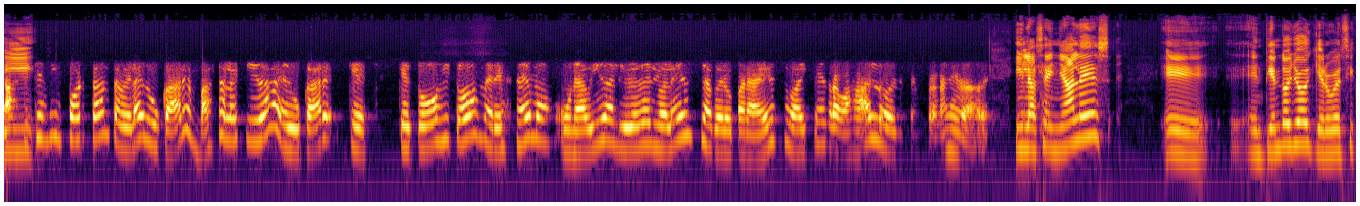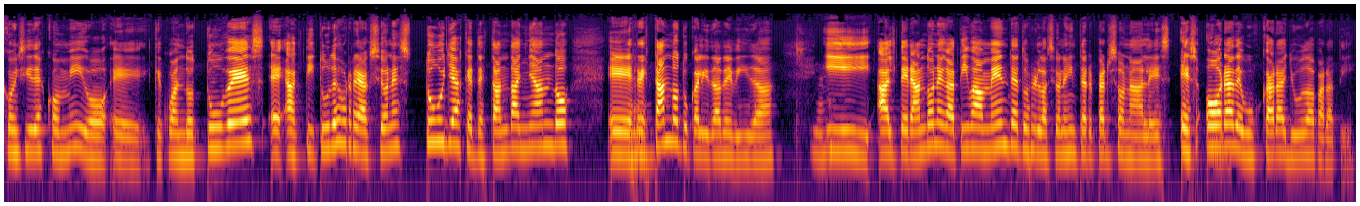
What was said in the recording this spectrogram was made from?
Así que es importante, ¿verdad? Educar en base a la equidad, educar que, que todos y todas merecemos una vida libre de violencia, pero para eso hay que trabajarlo desde tempranas edades. Y las señales, eh, entiendo yo, y quiero ver si coincides conmigo, eh, que cuando tú ves eh, actitudes o reacciones tuyas que te están dañando, restando tu calidad de vida y alterando negativamente tus relaciones interpersonales, es hora de buscar ayuda para ti.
